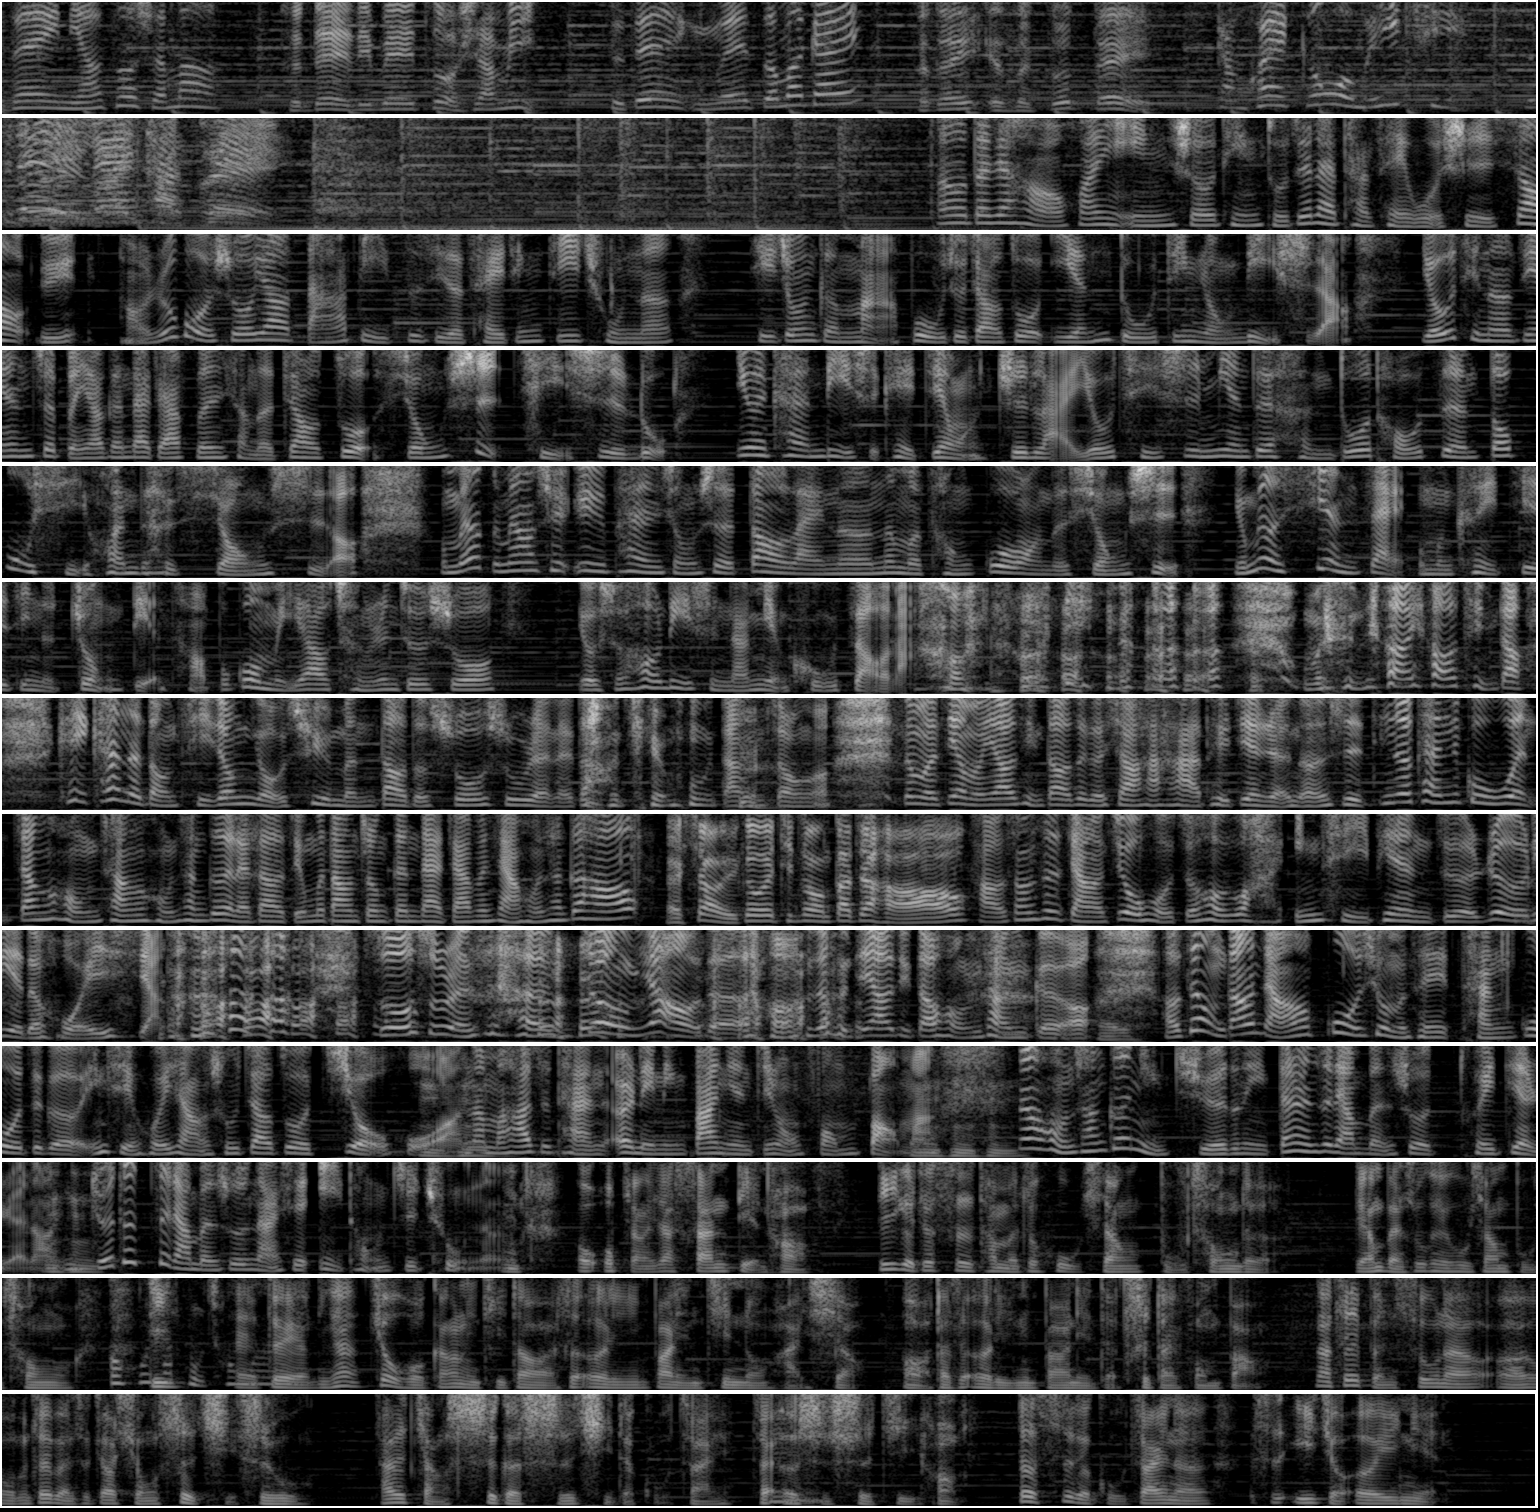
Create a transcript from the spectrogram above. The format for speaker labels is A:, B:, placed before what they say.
A: Today 你要做什么
B: ？Today 你要做虾米
A: ？Today 因为做么该
C: ？Today is a good day。
D: 赶快跟我们一起，Today 来读册。
A: Hello，大家好，欢迎收听 Today 来塔财，我是笑鱼。好，如果说要打底自己的财经基础呢，其中一个马步就叫做研读金融历史啊。尤其呢，今天这本要跟大家分享的叫做《熊市启示录》。因为看历史可以见往知来，尤其是面对很多投资人都不喜欢的熊市哦，我们要怎么样去预判熊市的到来呢？那么从过往的熊市有没有现在我们可以借鉴的重点？好，不过我们也要承认，就是说。有时候历史难免枯燥啦，所以呢，我们就要邀请到可以看得懂其中有趣门道的说书人来到节目当中哦。那么今天我们邀请到这个笑哈哈推荐人呢，是金周刊顾问张洪昌，洪昌哥来到节目当中跟大家分享。洪昌哥好，
C: 哎，笑语各位听众大家好。
A: 好，上次讲了救火之后，哇，引起一片这个热烈的回响。说书人是很重要的，好，所以我们今天邀请到洪昌哥哦。好，所以我们刚刚讲到过去，我们曾经谈过这个引起回响的书，叫做《救火》。哇，那么他是谈二零零八年金融风暴嘛？嗯、哼哼，那洪昌哥，你觉得你担任这两本书的推荐人啊？嗯、你觉得这两本书有哪些异同之处呢？嗯，
C: 我我讲一下三点哈。第一个就是他们是互相补充的，两本书可以互相补充哦。
A: 哦，互相补充。哎、
C: 欸，对，你看救火，刚刚你提到啊，是二零零八年金融海啸哦，它是二零零八年的次贷风暴。那这本书呢？呃，我们这本书叫《熊市启示录》，它是讲四个时期的股灾，在二十世纪哈。嗯、这四个股灾呢，是一九二一年、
